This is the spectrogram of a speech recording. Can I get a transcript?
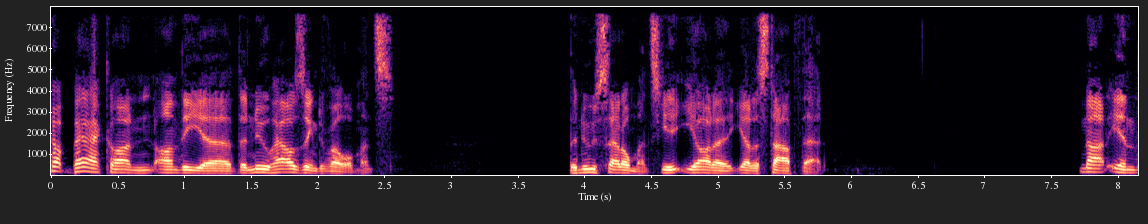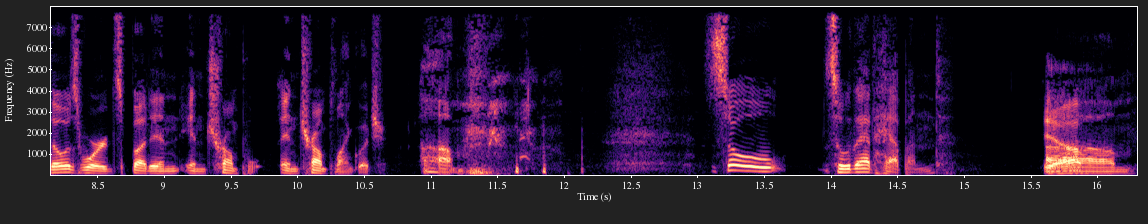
cut back on, on the, uh, the new housing developments, the new settlements. You, you ought to, you ought to stop that. Not in those words, but in, in Trump in Trump language. Um, so so that happened. Yeah. Um,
